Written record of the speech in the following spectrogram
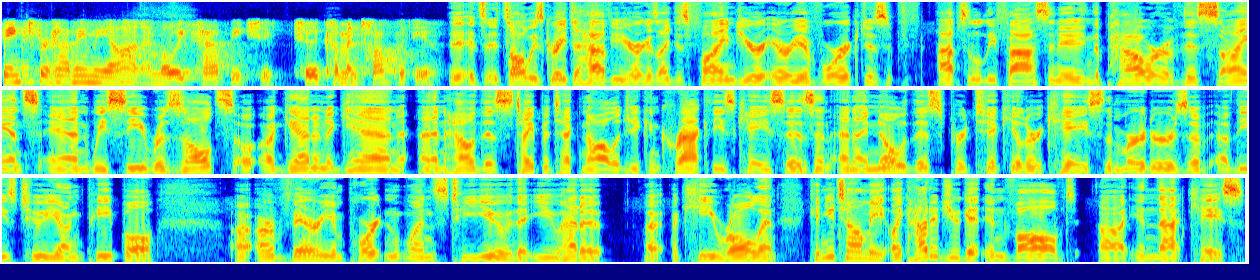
Thanks for having me on. I'm always happy to, to come and talk with you. It's it's always great to have you here because I just find your area of work just absolutely fascinating. The power of this science, and we see results again and again, and how this type of technology can crack these cases. And and I know this particular case, the murders of of these two young people, are, are very important ones to you that you had a, a, a key role in. Can you tell me, like, how did you get involved uh, in that case?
